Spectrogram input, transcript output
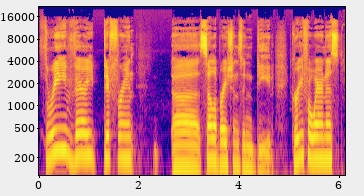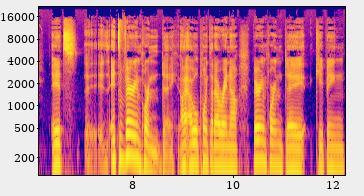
Three very different uh, celebrations indeed. Grief awareness, it's it's a very important day. I, I will point that out right now. Very important day, keeping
